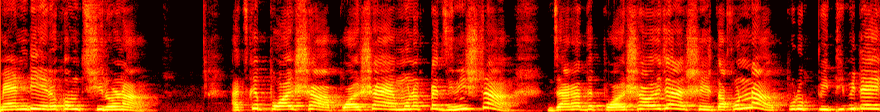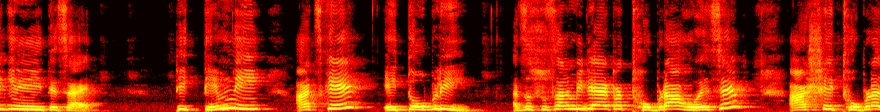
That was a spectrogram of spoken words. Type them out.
ম্যান্ডি এরকম ছিল না। আজকে পয়সা পয়সা এমন একটা জিনিস না, যার হাতে পয়সা হয়ে যায় না সে তখন না পুরো পৃথিবীটাকে কিনে নিতে চায়। ঠিক তেমনি আজকে এই তবলি আজকে সোশ্যাল মিডিয়ায় একটা থোবড়া হয়েছে, আর সেই থোবড়া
